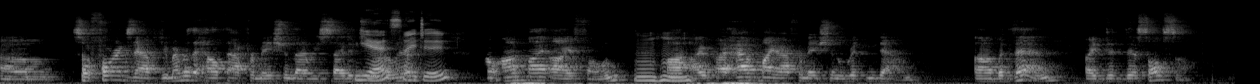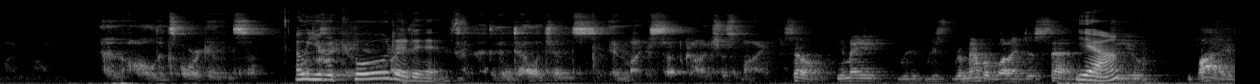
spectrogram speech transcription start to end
Um, so, for example, do you remember the health affirmation that I recited to yes, you earlier? I do. So on my iPhone, Mm-hmm. uh, I, I have my affirmation written down. Uh, but then I did this also. and all its organs. Oh, you recorded it. Intelligence in my subconscious mind. So you may re- re- remember what I just said Yeah. to you live.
